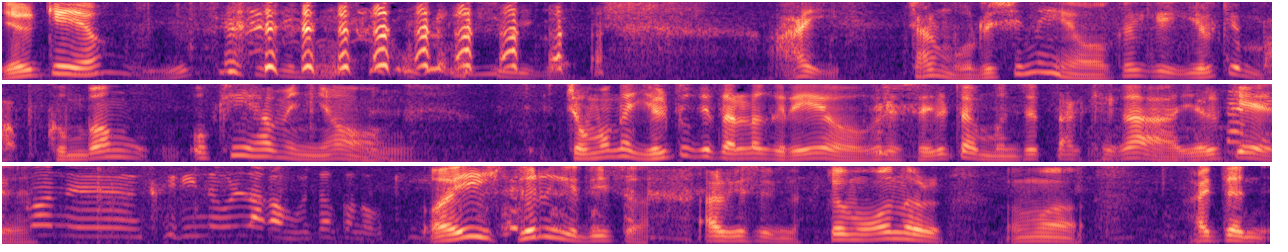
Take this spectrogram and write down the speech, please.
10개요? 이렇게 올라갔습니까? 아이, 잘 모르시네요. 그게 10개 막 금방 오케이 하면요. 음. 조만간 12개 달라 그래요. 그래서 일단 먼저 딱 해가 10개. 거는 그린에 올라가 무조건 오케이. 어이, 그런 게 있어. 알겠습니다. 그럼 오늘, 뭐, 하여튼,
